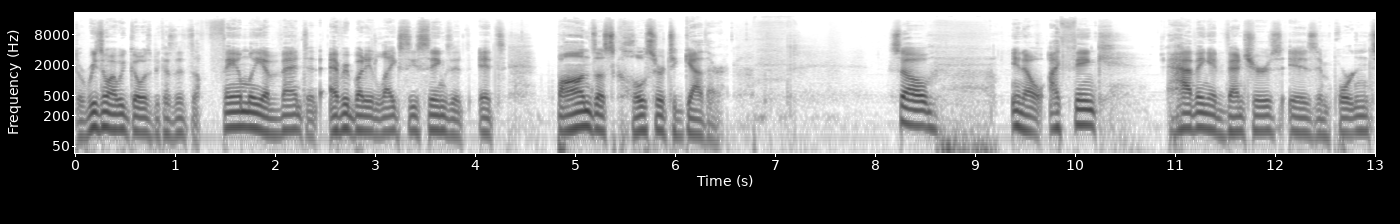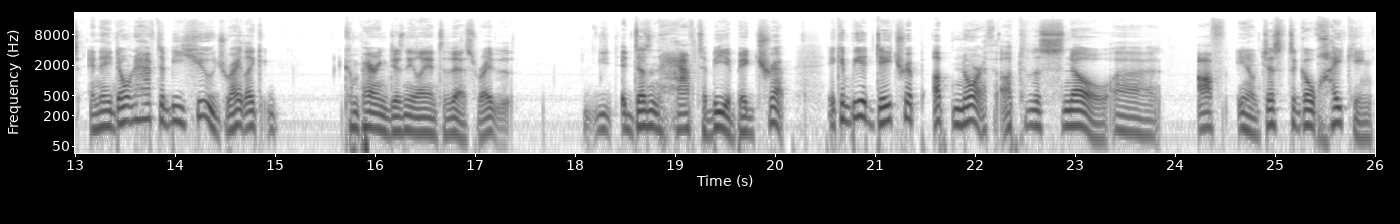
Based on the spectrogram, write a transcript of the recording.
The reason why we go is because it's a family event and everybody likes these things. It it's bonds us closer together. So, you know, I think having adventures is important and they don't have to be huge, right? Like comparing Disneyland to this, right? It doesn't have to be a big trip. It can be a day trip up north, up to the snow, uh, off, you know, just to go hiking.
